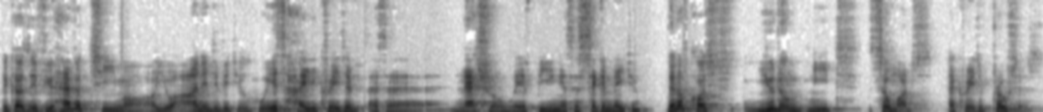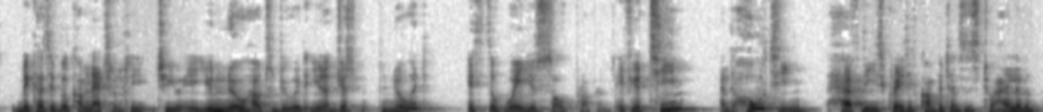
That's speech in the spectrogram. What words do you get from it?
Because if you have a team or, or, you are an individual who is highly creative as a natural way of being, as a second nature, then of course you don't need so much a creative process because it will come naturally to you. You know how to do it. You not just know it. It's the way you solve problems. If your team and the whole team have these creative competences to a high level,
